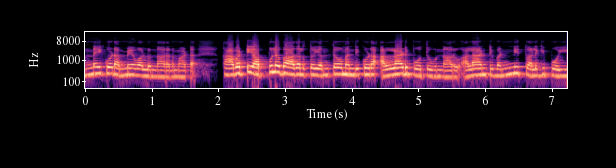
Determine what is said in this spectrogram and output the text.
ఉన్నవి కూడా అమ్మేవాళ్ళు ఉన్నారనమాట కాబట్టి అప్పుల బాధలతో ఎంతోమంది కూడా అల్లాడిపోతూ ఉన్నారు. అలాంటివన్నీ తొలగిపోయి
